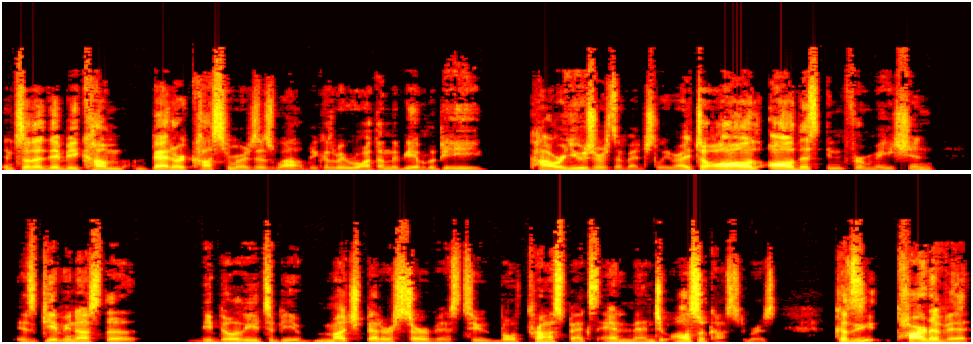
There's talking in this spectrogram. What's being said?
and so that they become better customers as well because we want them to be able to be power users eventually, right? So all all this information is giving us the the ability to be a much better service to both prospects and then to also customers. Because part of it,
